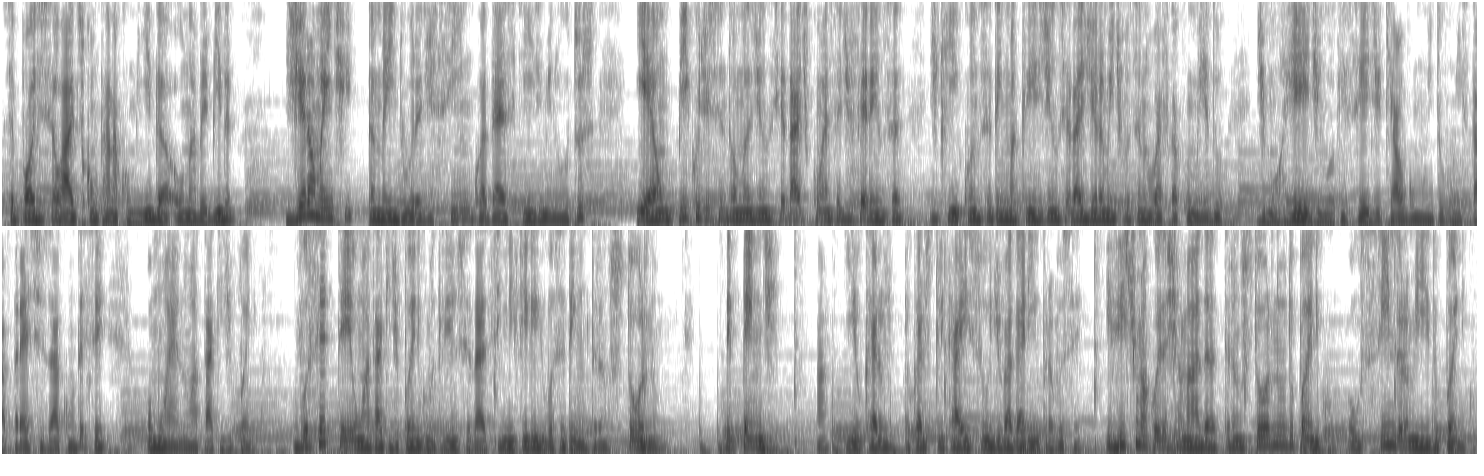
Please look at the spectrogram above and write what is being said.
Você pode, sei lá, descontar na comida ou na bebida. Geralmente também dura de 5 a 10, 15 minutos e é um pico de sintomas de ansiedade com essa diferença de que quando você tem uma crise de ansiedade, geralmente você não vai ficar com medo de morrer, de enlouquecer, de que algo muito ruim está prestes a acontecer, como é num ataque de pânico. Você ter um ataque de pânico, uma crise de ansiedade, significa que você tem um transtorno? Depende, tá? E eu quero, eu quero explicar isso devagarinho para você. Existe uma coisa chamada transtorno do pânico, ou síndrome do pânico,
